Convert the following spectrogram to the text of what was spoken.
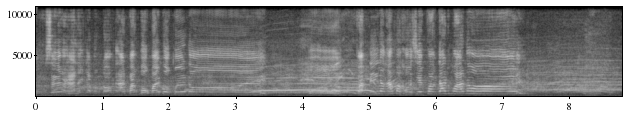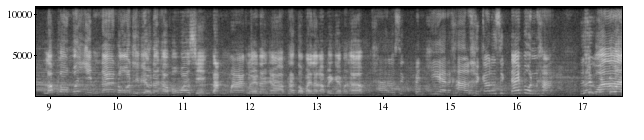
มซื้ออาหารให้กับน้องๆทานบ้างโบกไม้โบกมือหน่อย โอ้ฝั่งนี้แล้วครับมาขอเสียงฝั่งด้านขวาหน่อย รับรองว่าอิ่มแน่นอนทีเดียวนะครับ เพราะว่าเสียงดังมากเลยนะครับท่านต่อไปแล้วครับเป็นไงบ้างครับ ค่ะ รู้สึกเป็นเกียรติค่ะ แล้วก็รู้สึกได้บุญค่ะ รู้สึกได้บุญว่าด้วย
